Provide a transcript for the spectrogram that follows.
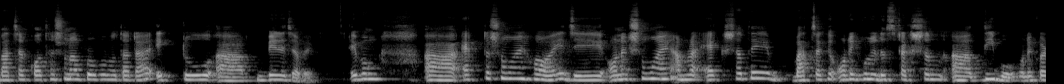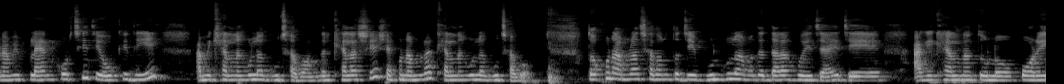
বাচ্চার কথা শোনার প্রবণতাটা একটু বেড়ে যাবে। এবং একটা সময় হয় যে অনেক সময় আমরা একসাথে বাচ্চাকে অনেকগুলো ইনস্ট্রাকশন দিব। মনে করেন আমি প্ল্যান করছি যে ওকে দিয়ে আমি খেলনাগুলো গুছাবো। আমাদের খেলা শেষ, এখন আমরা খেলনাগুলো গুছাবো। তখন আমরা সাধারণত যে ভুলগুলো আমাদের দ্বারা হয়ে যায় যে আগে খেলনা তোলো, পরে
